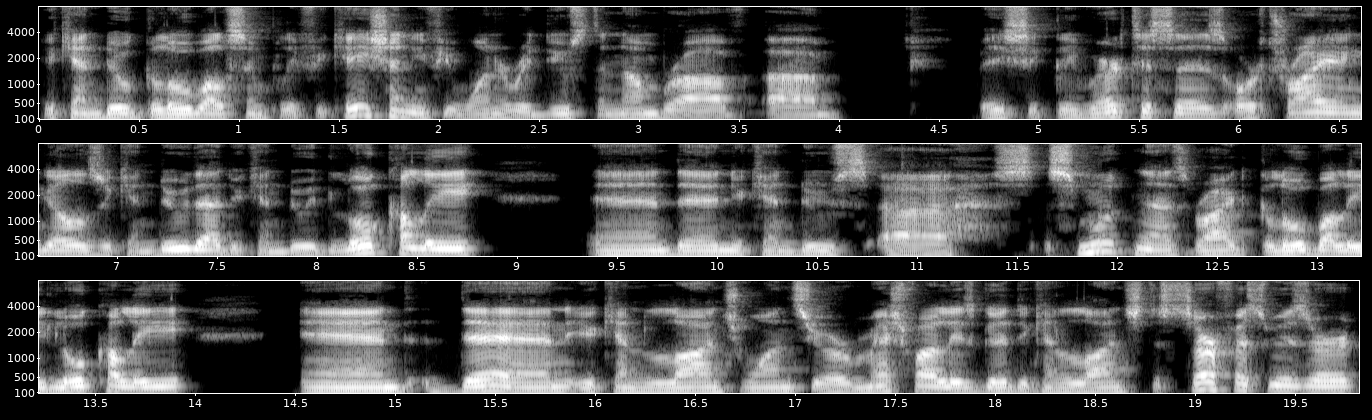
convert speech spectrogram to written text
You can do global simplification if you want to reduce the number of um, basically vertices or triangles. You can do that. You can do it locally and then you can do uh, smoothness right globally locally. And then you can launch once your mesh file is good you can launch the surface wizard.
